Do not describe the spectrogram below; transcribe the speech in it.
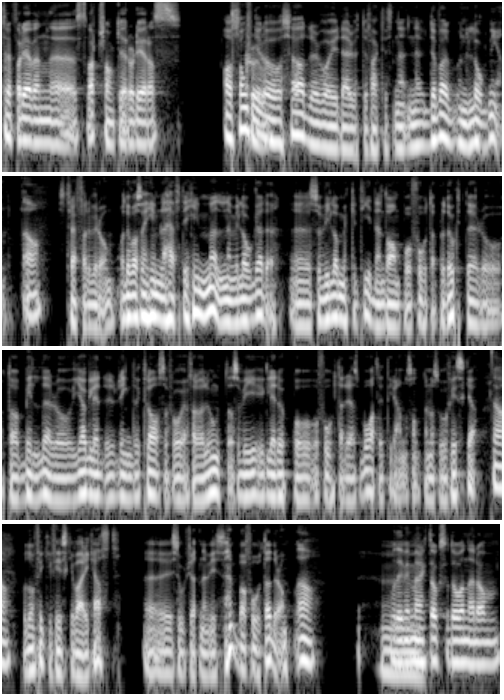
träffade även eh, Svartsonker och deras, Ja, Sonker crew. och Söder var ju där ute faktiskt. När, när, det var under loggningen. ja, Så träffade vi dem. Och det var så himla häftig himmel när vi loggade. Eh, Så vi la mycket tid den dagen på att fota produkter och ta bilder. Och jag gled, ringde Claes och frågade ifall det var lugnt. Så vi gled upp och, och fotade deras båt lite grann och sånt när de såg och fiska. ja, Och de fick ju fisk i varje kast. eh, I stort sett när vi bara fotade dem. ja. Och det vi märkte också då när de,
